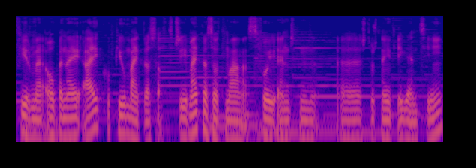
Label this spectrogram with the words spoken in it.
firmę OpenAI kupił Microsoft, czyli Microsoft ma swój engine e, sztucznej inteligencji.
